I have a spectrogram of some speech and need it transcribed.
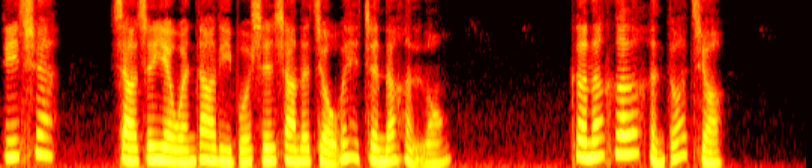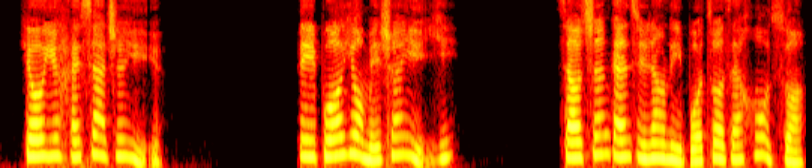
的确，小珍也闻到李博身上的酒味真的很浓，可能喝了很多酒。由于还下着雨，李博又没穿雨衣。小珍赶紧让李博坐在后座，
